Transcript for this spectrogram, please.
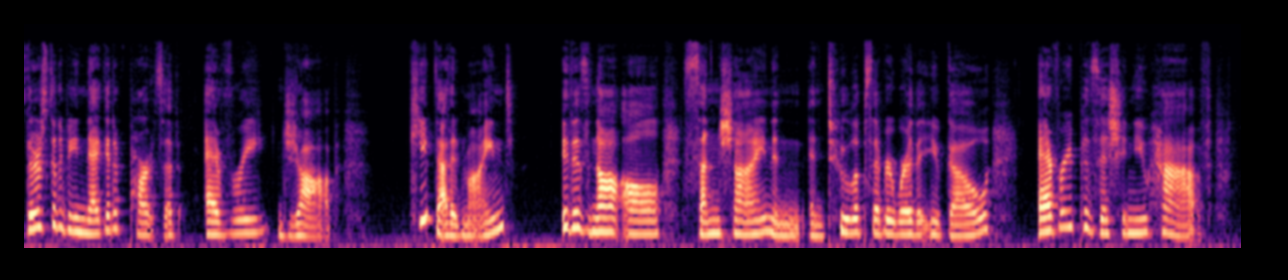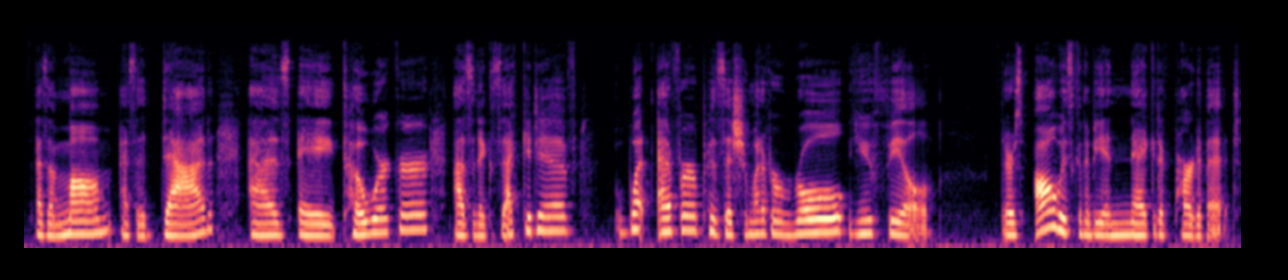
There's going to be negative parts of every job. Keep that in mind. It is not all sunshine and, and tulips everywhere that you go. Every position you have as a mom, as a dad, as a coworker, as an executive, whatever position, whatever role you feel, there's always going to be a negative part of it.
